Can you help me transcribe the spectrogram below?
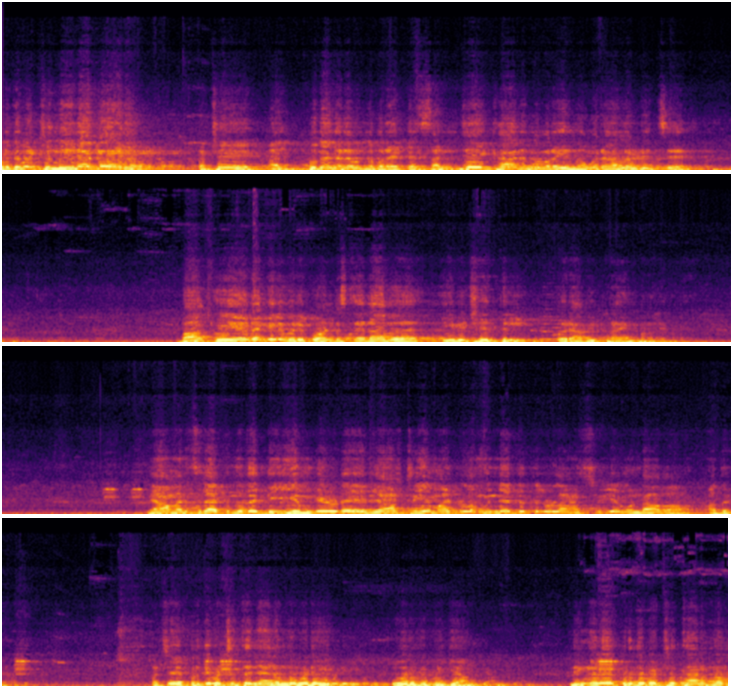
പ്രതിപക്ഷ നേതാക്കളാണ്. പക്ഷേ അത്ഭുതകരം എന്ന് പറയട്ടെ സഞ്ജയ് ഖാൻ എന്ന് പറയുന്ന ഒരാളൊഴിച്ച് ബാക്കി ഏതെങ്കിലും ഒരു കോൺഗ്രസ് നേതാവ് ഈ വിഷയത്തിൽ ഒരു അഭിപ്രായം പറഞ്ഞു ഞാൻ മനസ്സിലാക്കുന്നത് ഡി എം കെയുടെ രാഷ്ട്രീയമായിട്ടുള്ള മുന്നേറ്റത്തിലുള്ള അസൂയ കൊണ്ടാവാം അത്. പക്ഷേ പ്രതിപക്ഷത്തെ ഞാൻ ഒന്നുകൂടി ഓർമ്മിപ്പിക്കാം. നിങ്ങളെ പ്രതിപക്ഷ ധർമ്മം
